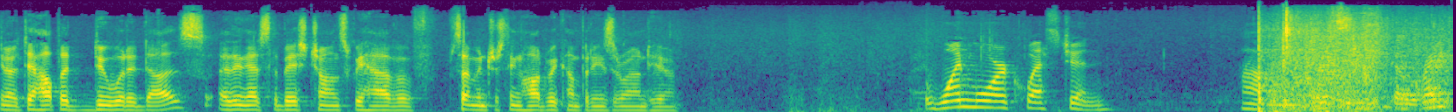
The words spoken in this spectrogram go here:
you know, to help it do what it does. I think that's the best chance we have of some interesting hardware companies around here. One more question. Um, let's see, go right.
